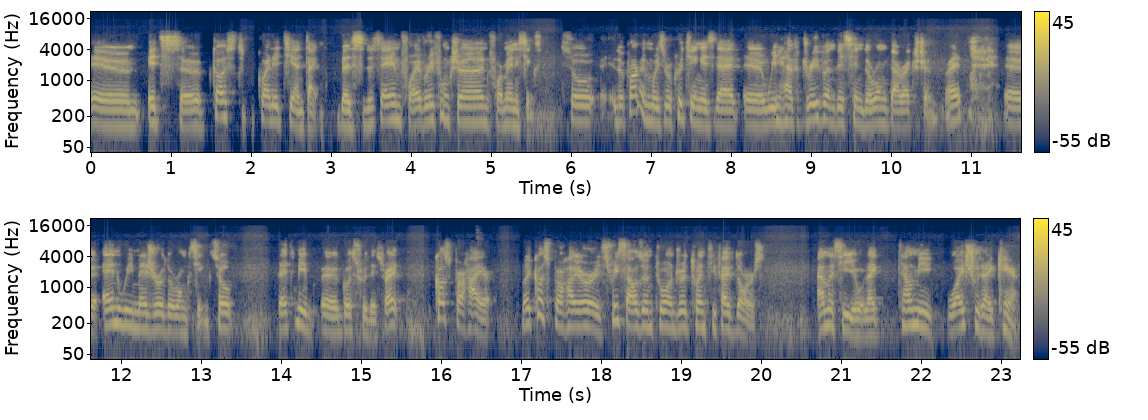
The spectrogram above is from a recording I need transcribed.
Um, it's uh, cost quality and time. That's the same for every function for many things. So the problem with recruiting is that uh, we have driven this in the wrong direction right? Uh, and we measure the wrong thing. So let me uh, go through this right? Cost per hire. My cost per hire is $3225 i'm a ceo like tell me why should i care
